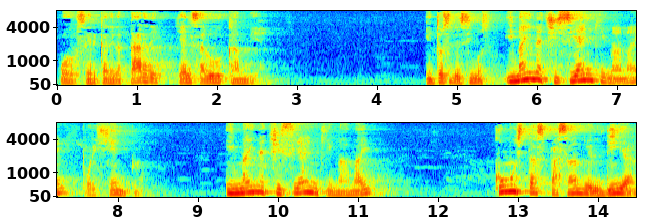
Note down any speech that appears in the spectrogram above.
o cerca de la tarde, ya el saludo cambia. Entonces decimos, Imaina chisianki mamay, por ejemplo, Imaina chisianki mamay, ¿cómo estás pasando el día,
